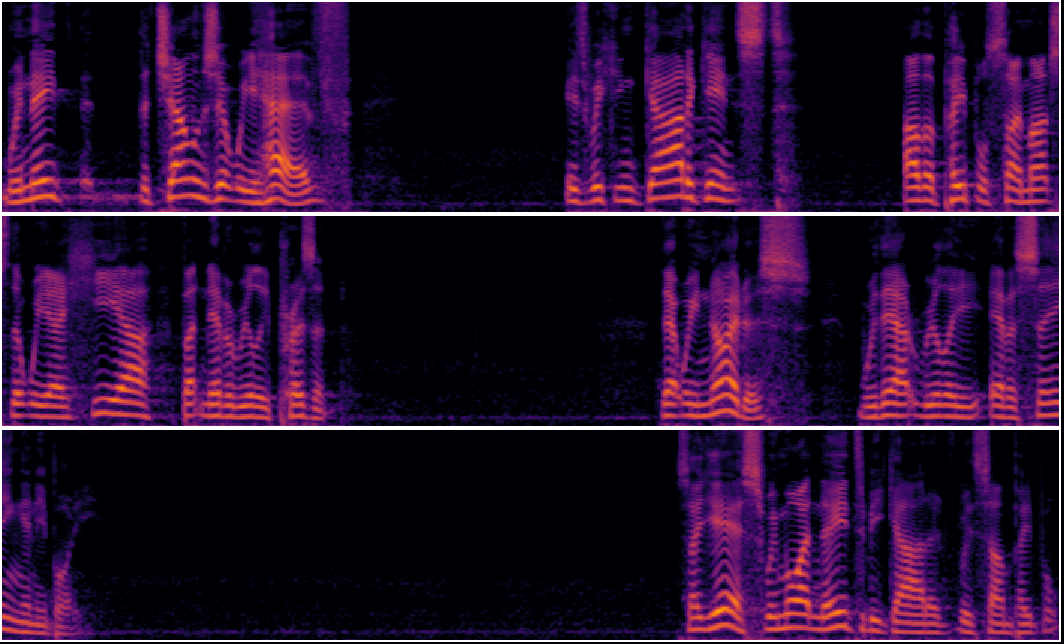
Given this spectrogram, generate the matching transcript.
We need the challenge that we have is we can guard against other people so much that we are here but never really present. That we notice without really ever seeing anybody. So, yes, we might need to be guarded with some people.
